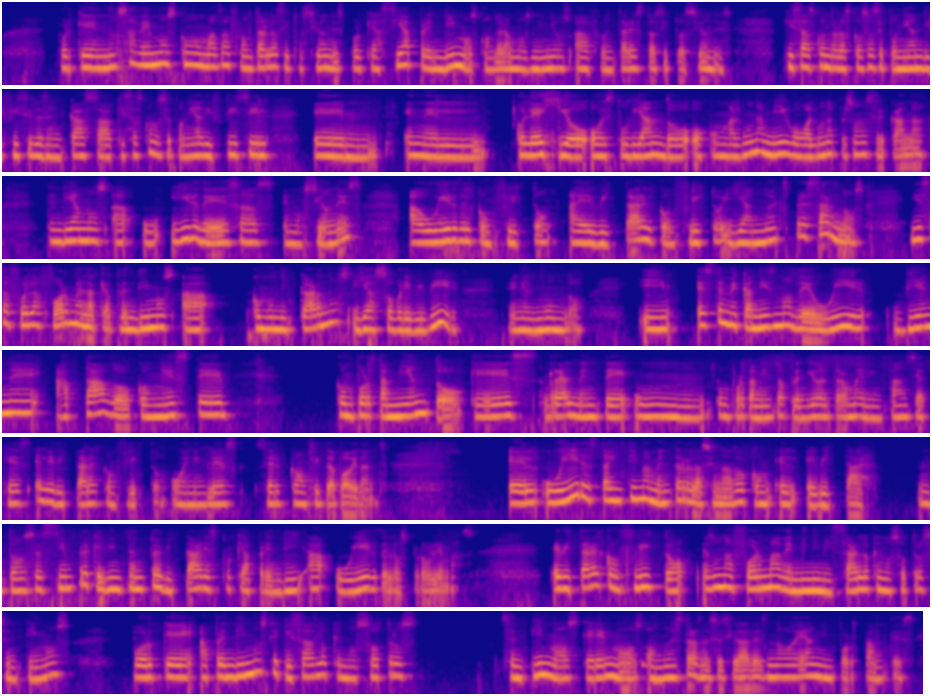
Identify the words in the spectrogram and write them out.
porque no sabemos cómo más afrontar las situaciones, porque así aprendimos cuando éramos niños a afrontar estas situaciones. Quizás cuando las cosas se ponían difíciles en casa, quizás cuando se ponía difícil em, en el colegio o estudiando o con algún amigo o alguna persona cercana, tendíamos a huir de esas emociones, a huir del conflicto, a evitar el conflicto y a no expresarnos. Y esa fue la forma en la que aprendimos a comunicarnos y a sobrevivir en el mundo. Y este mecanismo de huir viene atado con este comportamiento que es realmente un comportamiento aprendido del trauma de la infancia, que es el evitar el conflicto o en inglés ser conflict avoidant. El huir está íntimamente relacionado con el evitar. Entonces, siempre que yo intento evitar es porque aprendí a huir de los problemas. Evitar el conflicto es una forma de minimizar lo que nosotros sentimos porque aprendimos que quizás lo que nosotros sentimos, queremos o nuestras necesidades no eran importantes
